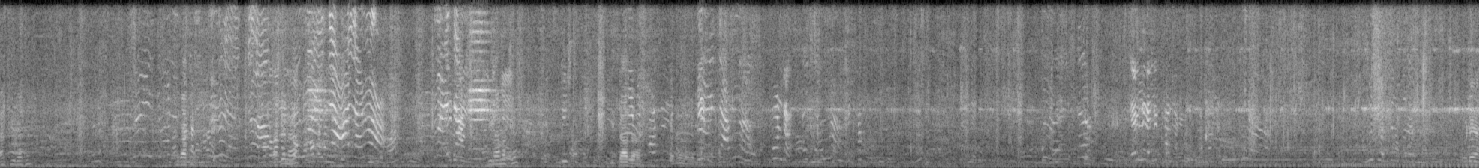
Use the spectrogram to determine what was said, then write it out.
আর কি রাখেন কিছু না কি নাম আছে Gita Das udah ya.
